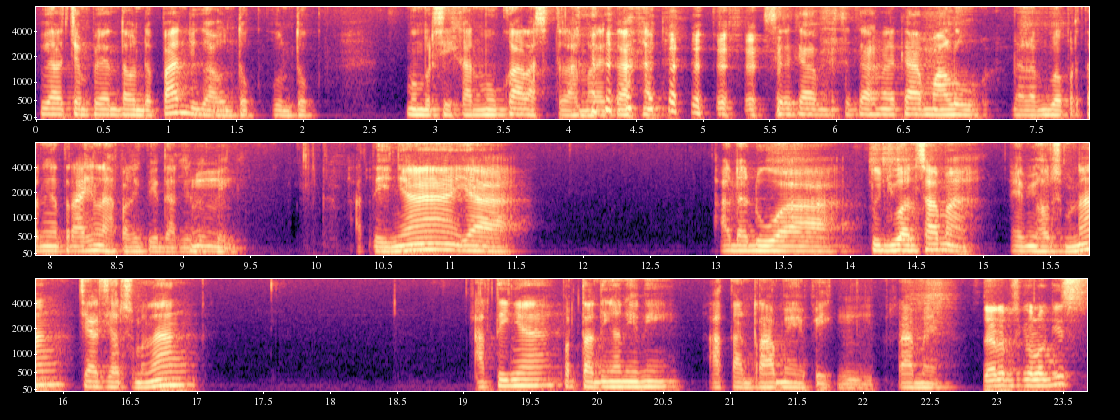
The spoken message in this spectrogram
Piala Champion tahun depan juga untuk untuk membersihkan muka lah setelah mereka setelah, setelah mereka malu dalam dua pertandingan terakhir lah paling tidak gitu. Hmm. Artinya ya ada dua tujuan sama. MU harus menang, Chelsea harus menang. Artinya pertandingan ini akan rame, Pik. Hmm. Rame. Secara psikologis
